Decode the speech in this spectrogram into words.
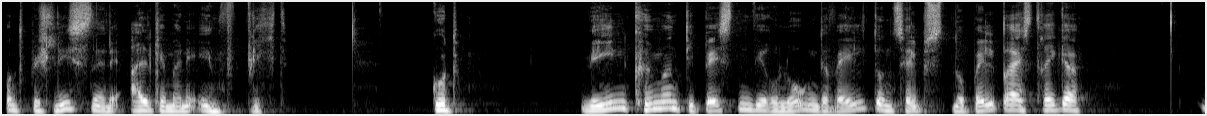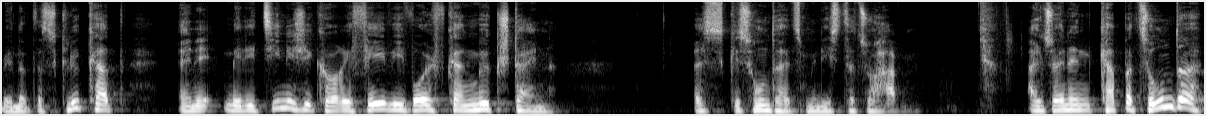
und beschließen eine allgemeine Impfpflicht. Gut, wen kümmern die besten Virologen der Welt und selbst Nobelpreisträger, wenn er das Glück hat, eine medizinische Koryphäe wie Wolfgang Mückstein als Gesundheitsminister zu haben? Also einen Kapazunder,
